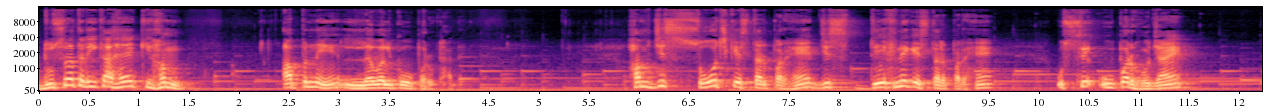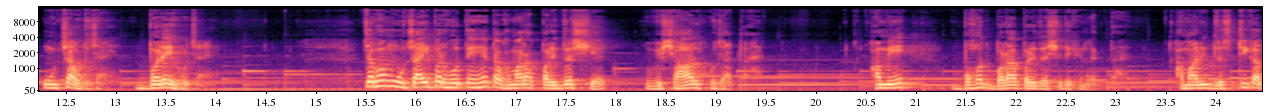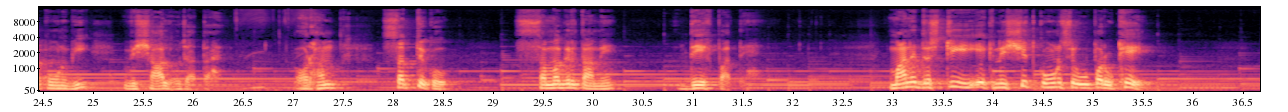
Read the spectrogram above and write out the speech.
दूसरा तरीका है कि हम अपने लेवल को ऊपर उठा दें हम जिस सोच के स्तर पर हैं, जिस देखने के स्तर पर हैं, उससे ऊपर हो जाएँ, ऊँचा उठ जाएँ, बड़े हो जाएँ। जब हम ऊंचाई पर होते हैं, तब हमारा परिदृश्य विशाल हो जाता है। हमें बहुत बड़ा परिदृश्य दिखने लगता है। हमारी दृष्टि का कोण भी विशाल हो जाता है। और हम सत्य को समग्रता में देख पाते हैं। माने दृष्टि एक निश्चित कोण से ऊपर उठे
